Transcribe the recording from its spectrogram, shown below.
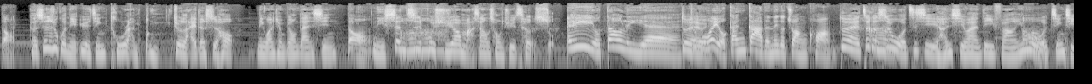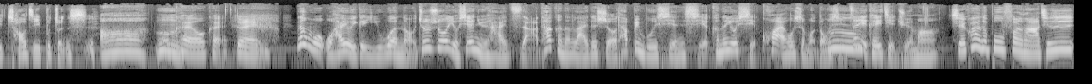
懂。可是如果你月经突然嘣就来的时候，你完全不用担心。懂。你甚至不需要马上冲去厕所。哎，有道理耶。对，就不会有尴尬的那个状况。对，这个是我自己很喜欢的地方，因为我经期超级不准时。啊，OK OK，对。那我我还有一个疑问哦，就是说有些女孩子啊，她可能来的时候她并不是鲜血，可能有血块或什么东西，这也可以解决吗？血块的部分啊，其实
